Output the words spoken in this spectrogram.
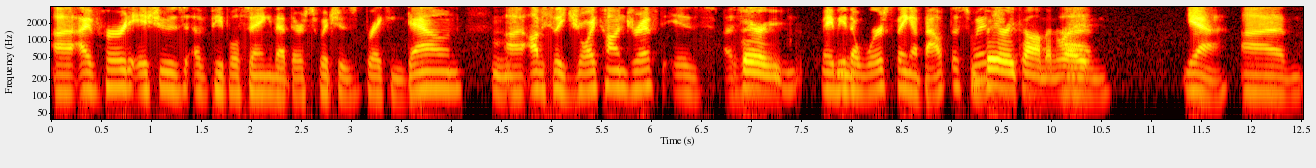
Uh, I've heard issues of people saying that their Switch is breaking down. Mhm. Uh, obviously, Joy-Con drift is a Very maybe the worst thing about the Switch. very common, right? Um, yeah. Um,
